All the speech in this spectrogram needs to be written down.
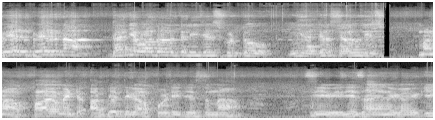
పేరు పేరున ధన్యవాదాలు తెలియజేసుకుంటూ మీ దగ్గర సెలవు తీసుకుంటాను మన పార్లమెంట్ అభ్యర్థిగా పోటీ చేస్తున్న శ్రీ విజయసాయన్న గారికి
